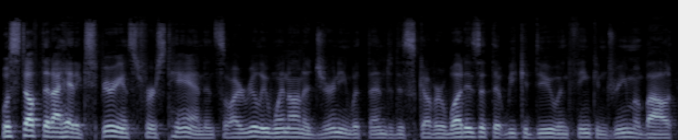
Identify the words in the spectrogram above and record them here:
was stuff that I had experienced firsthand. And so I really went on a journey with them to discover what is it that we could do and think and dream about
